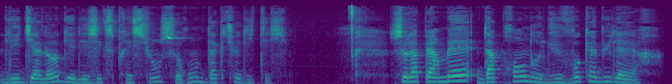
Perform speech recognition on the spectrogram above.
les dialogues et les expressions seront d'actualité. Cela permet d'apprendre du vocabulaire.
